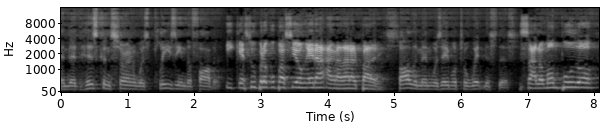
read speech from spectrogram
and that his concern was pleasing the father? y que su preocupación era agradar al padre. Solomon was able to witness this. Salomón pudo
